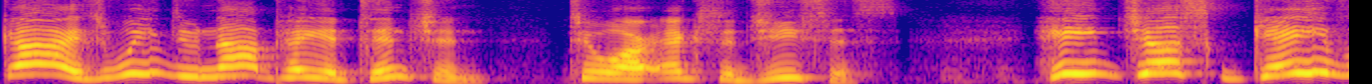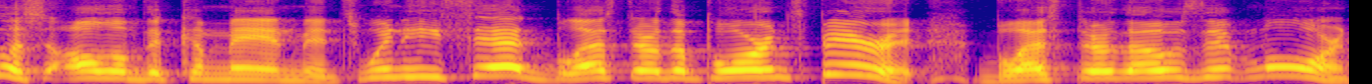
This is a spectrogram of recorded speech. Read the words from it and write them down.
Guys, we do not pay attention to our exegesis. He just gave us all of the commandments when he said, Blessed are the poor in spirit, blessed are those that mourn,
